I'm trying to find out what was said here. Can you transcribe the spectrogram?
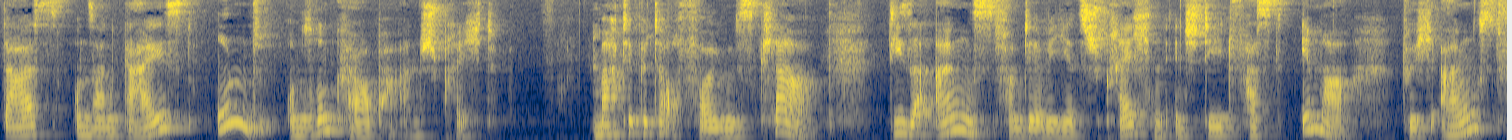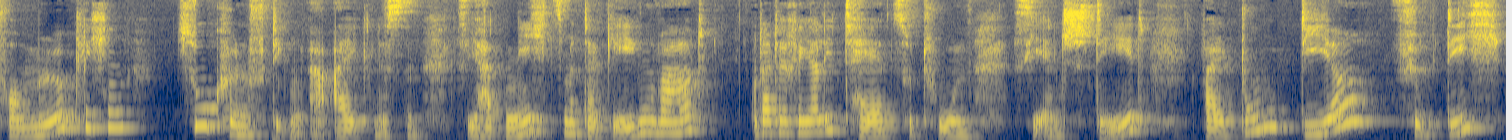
da es unseren Geist und unseren Körper anspricht. Mach dir bitte auch Folgendes klar. Diese Angst, von der wir jetzt sprechen, entsteht fast immer durch Angst vor möglichen zukünftigen Ereignissen. Sie hat nichts mit der Gegenwart oder der Realität zu tun. Sie entsteht, weil du dir für dich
